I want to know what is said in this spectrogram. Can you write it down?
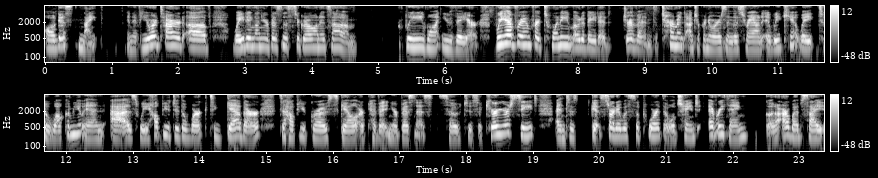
August 9th. And if you are tired of waiting on your business to grow on its own, we want you there. We have room for 20 motivated, driven, determined entrepreneurs in this round, and we can't wait to welcome you in as we help you do the work together to help you grow, scale, or pivot in your business. So, to secure your seat and to get started with support that will change everything, go to our website,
